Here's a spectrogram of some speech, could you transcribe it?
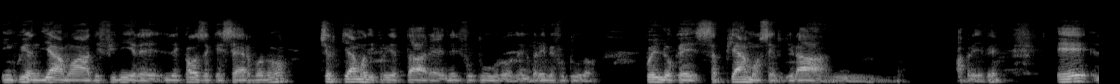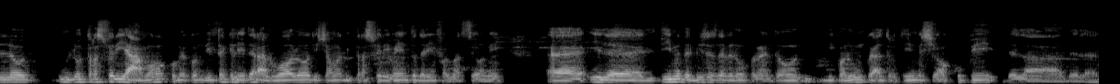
in cui andiamo a definire le cose che servono, cerchiamo di proiettare nel futuro, nel breve futuro, quello che sappiamo servirà mh, a breve e lo lo trasferiamo come con il tech leader al ruolo diciamo, di trasferimento delle informazioni. Eh, il, il, team del business development o di qualunque altro team si occupi della, della,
